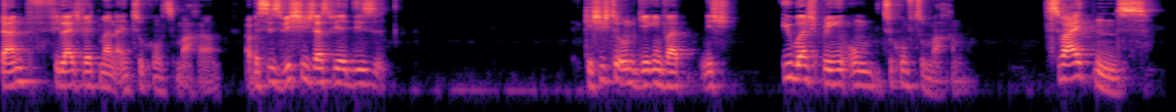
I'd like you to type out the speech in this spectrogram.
dann vielleicht wird man ein Zukunftsmacher. Aber es ist wichtig, dass wir diese Geschichte und Gegenwart nicht überspringen, um die Zukunft zu machen. Zweitens,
